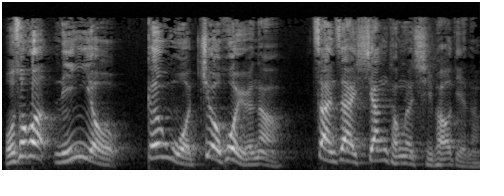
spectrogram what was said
我说过，你有跟我旧会员呢站在相同的起跑点呢。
